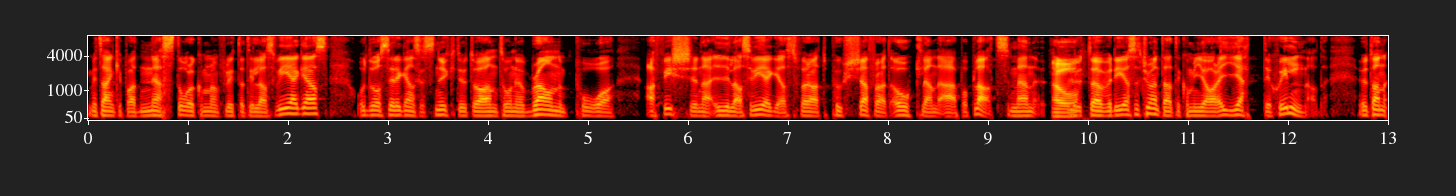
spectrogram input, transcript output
med tanke på att nästa år kommer de flytta till Las Vegas och då ser det ganska snyggt ut att ha Antonio Brown på affischerna i Las Vegas för att pusha för att Oakland är på plats. Men Ja. utöver det så tror jag inte att det kommer göra jätteskillnad. Utan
